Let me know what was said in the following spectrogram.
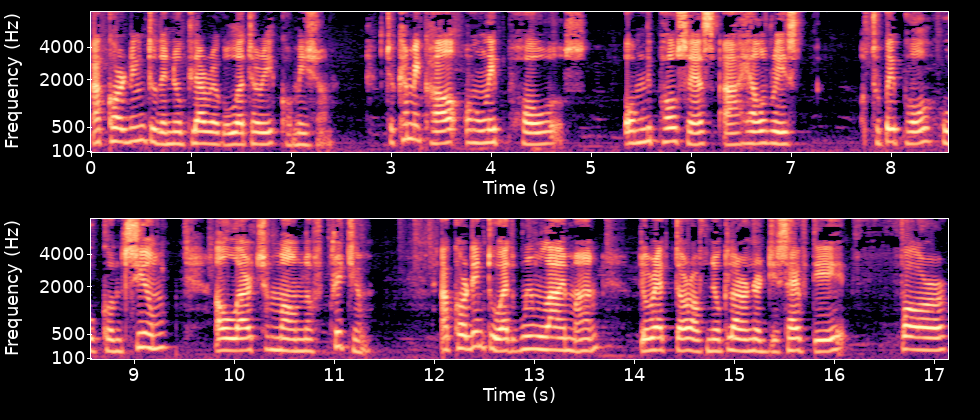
according to the Nuclear Regulatory Commission. The chemical only, pose, only poses a health risk to people who consume a large amount of tritium. According to Edwin Lyman, Director of Nuclear Energy Safety for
